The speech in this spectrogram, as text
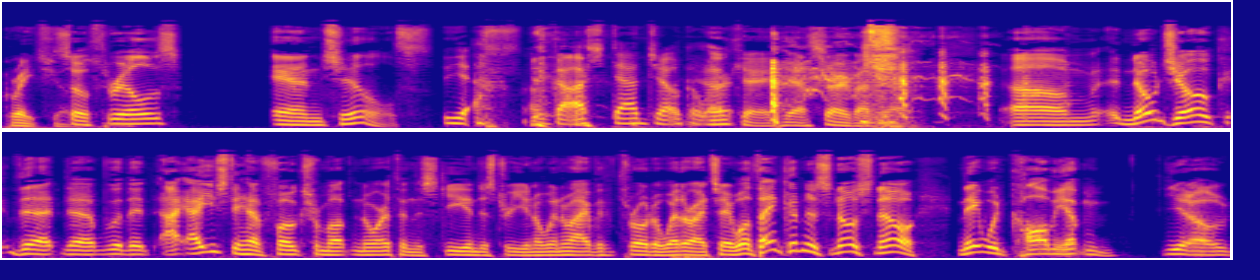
great shows. So thrills and chills. Yeah. Oh gosh, dad joke alert. Okay, yeah, sorry about that. Um, no joke that uh. I, I used to have folks from up north in the ski industry. You know, when I would throw to weather, I'd say, "Well, thank goodness no snow." And they would call me up and you know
